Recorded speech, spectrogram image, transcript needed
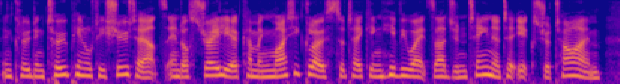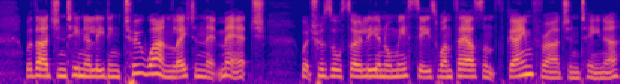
including two penalty shootouts and Australia coming mighty close to taking heavyweights Argentina to extra time, with Argentina leading 2 1 late in that match, which was also Lionel Messi's 1000th game for Argentina.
